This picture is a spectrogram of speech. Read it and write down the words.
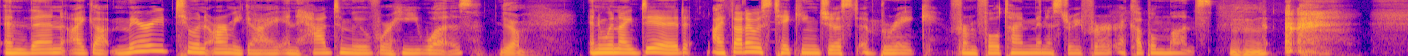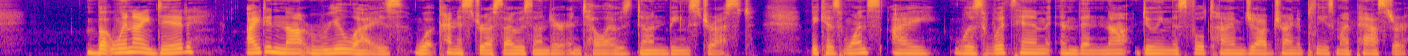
And then I got married to an army guy and had to move where he was. Yeah. And when I did, I thought I was taking just a break from full time ministry for a couple months. Mm-hmm. But when I did, I did not realize what kind of stress I was under until I was done being stressed. Because once I was with him and then not doing this full time job trying to please my pastor,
